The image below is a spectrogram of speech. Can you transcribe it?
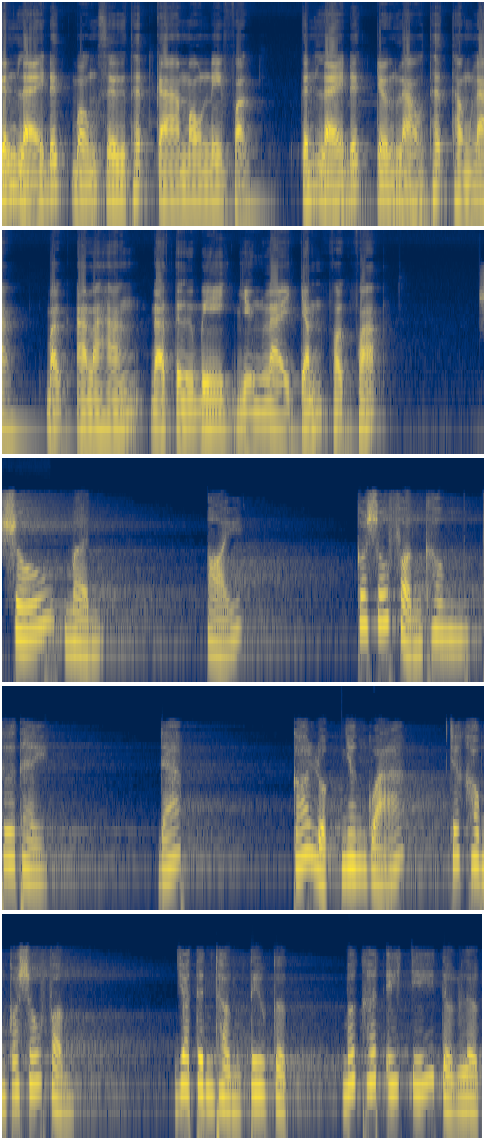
Kính lễ Đức Bổn Sư Thích Ca Mâu Ni Phật, kính lễ Đức Trưởng Lão Thích Thông Lạc, bậc A-la-hán đã từ bi dừng lại chánh Phật Pháp. Số mệnh Hỏi Có số phận không thưa Thầy? Đáp Có luật nhân quả, chứ không có số phận. Do tinh thần tiêu cực, mất hết ý chí tự lực,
